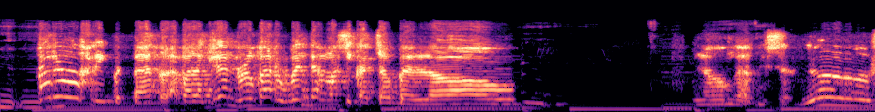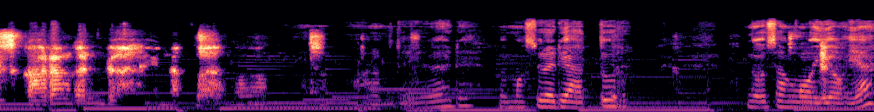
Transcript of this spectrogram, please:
Mm-mm. Aduh ribet banget. Apalagi kan dulu kan Ruben kan masih kacau belau. Lo nggak bisa. Uh, sekarang kan udah enak banget. Alhamdulillah deh. Memang sudah diatur. Nggak usah ngoyo ya.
